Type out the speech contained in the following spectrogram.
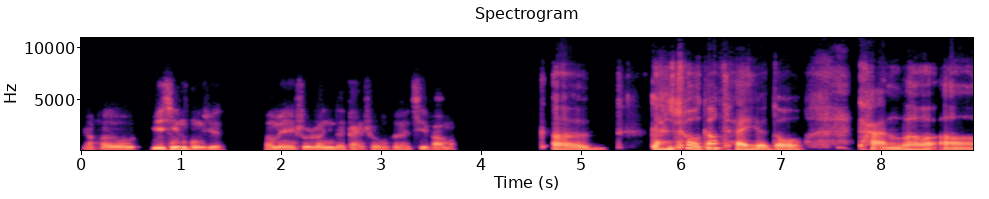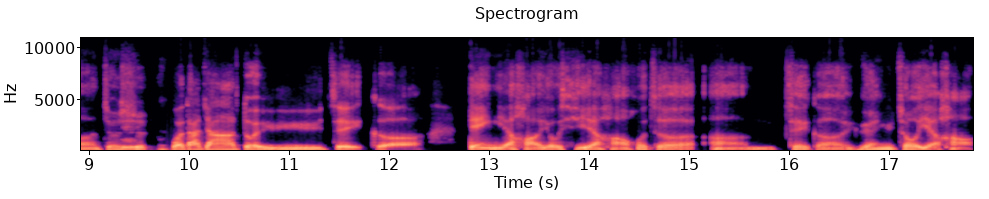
然后月新同学，方便说说你的感受和启发吗？呃，感受 刚才也都谈了，呃，就是如果大家对于这个电影也好，游戏也好，或者嗯，这个元宇宙也好。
